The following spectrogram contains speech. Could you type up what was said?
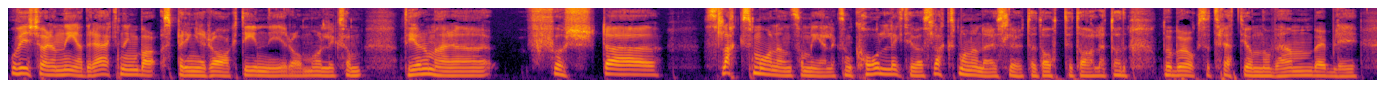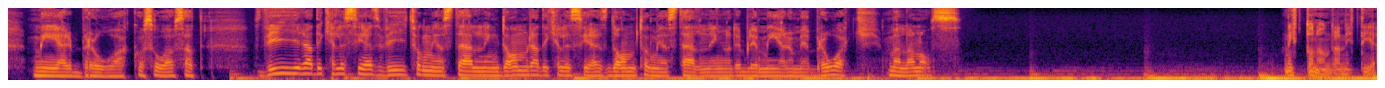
Och vi kör en nedräkning, bara springer rakt in i dem och liksom, det är de här eh, första slagsmålen som är liksom kollektiva slagsmålen där i slutet av 80-talet. Och då börjar också 30 november bli mer bråk och så. Så att vi radikaliserades, vi tog mer ställning, de radikaliserades, de tog mer ställning och det blev mer och mer bråk mellan oss. 1991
